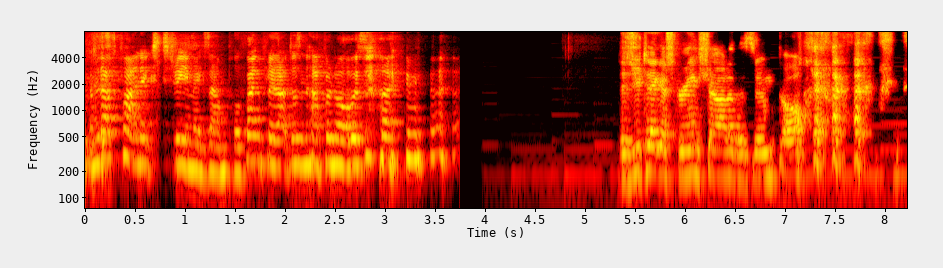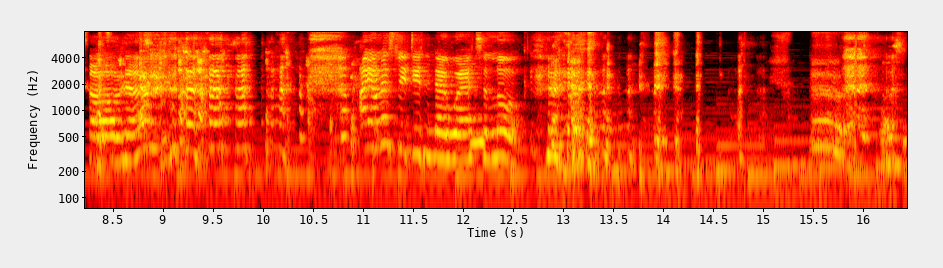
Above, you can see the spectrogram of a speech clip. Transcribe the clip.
I mean, that's quite an extreme example. Thankfully, that doesn't happen all the time. Did you take a screenshot of the Zoom call? oh no! I honestly didn't know where to look that's,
